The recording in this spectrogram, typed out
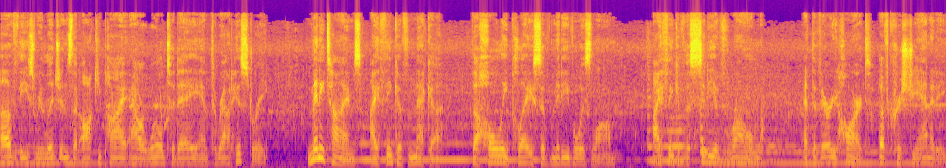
of these religions that occupy our world today and throughout history, many times I think of Mecca, the holy place of medieval Islam. I think of the city of Rome, at the very heart of Christianity.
